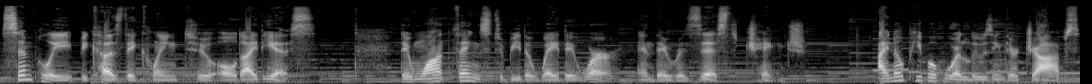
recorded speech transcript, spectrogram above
simply because they cling to old ideas. They want things to be the way they were, and they resist change. I know people who are losing their jobs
